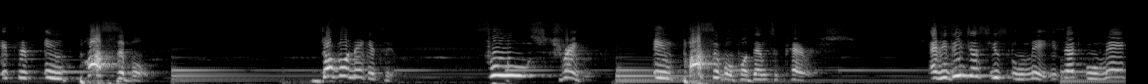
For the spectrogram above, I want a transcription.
it is impossible. Double negative. Full strength. Impossible for them to perish. And he didn't just use ume, he said ume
